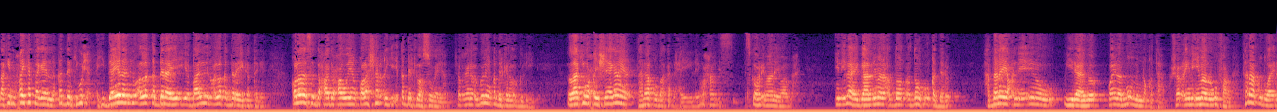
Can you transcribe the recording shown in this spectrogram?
laakiin maxay ka tageenna? Qadarkii w hidaayadan inuu alla qadarayay iyo baadida inuu alla qadarayay ka tageen. Qolada saddexaad waxaa weeyaan qola sharcigii iyo qadarkii waa sugayaan. Sharcigana waa ogolyihin qadarkana waa ogolyihiin. Laakiin waxay sheeganayaan tanaaqudaa ka dhexeeyay leeyiin waxaan is iska hor imaanaya waa maxay? In ilaahay gaalnimana adoon addoonku u qadaro haddana yacni inuu yiraahdo waa inaad mu'min noqotaa. Sharcigana iimaan lagu faro tanaaqud waay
